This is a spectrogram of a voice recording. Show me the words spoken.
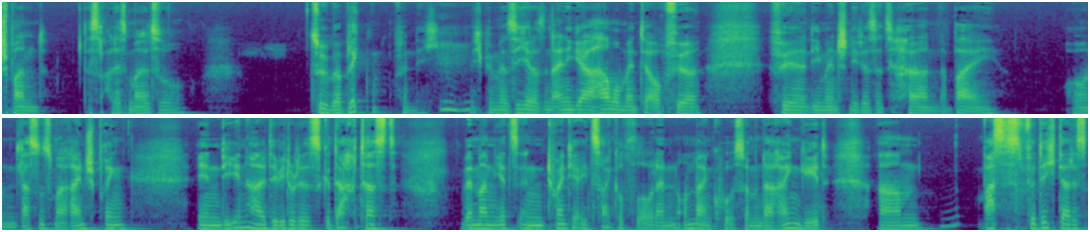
spannend, das alles mal so zu überblicken, finde ich. Mhm. Ich bin mir sicher, da sind einige Aha-Momente auch für für die Menschen, die das jetzt hören, dabei. Und lass uns mal reinspringen in die Inhalte, wie du das gedacht hast. Wenn man jetzt in 28 Cycle Flow, deinen Online-Kurs, wenn man da reingeht, ähm, was ist für dich da das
